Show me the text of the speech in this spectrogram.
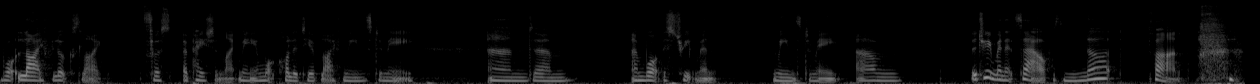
what life looks like for a patient like me and what quality of life means to me, and um, and what this treatment means to me. Um, the treatment itself is not fun.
